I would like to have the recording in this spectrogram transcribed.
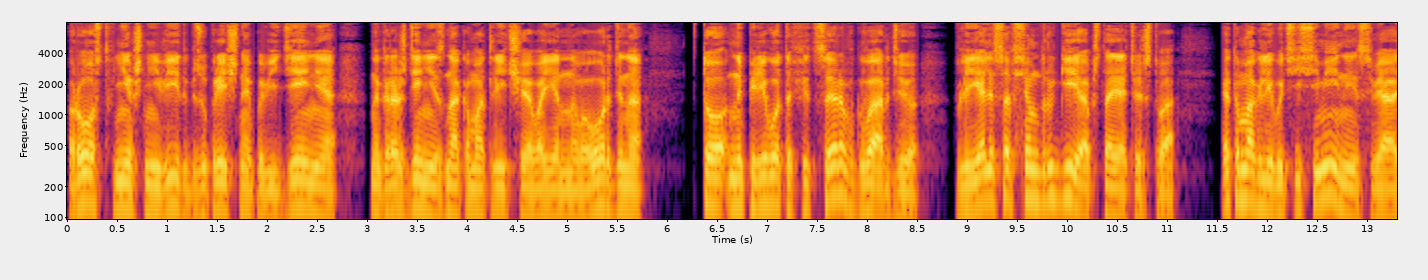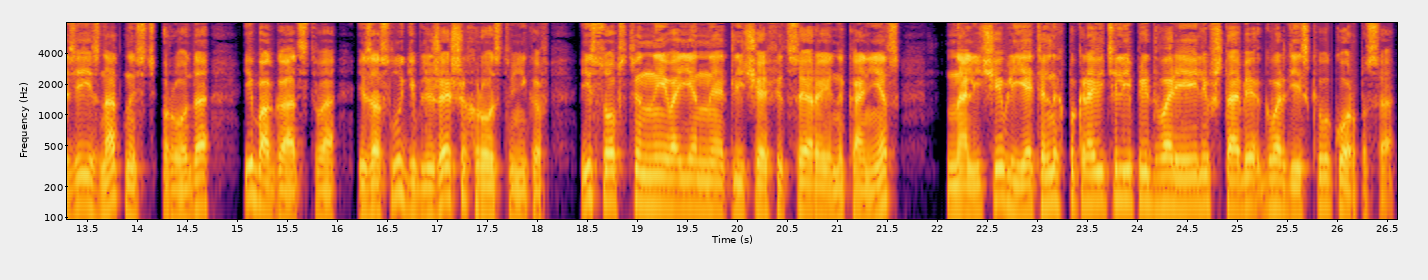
рост, внешний вид, безупречное поведение, награждение знаком отличия военного ордена, то на перевод офицеров в гвардию влияли совсем другие обстоятельства. Это могли быть и семейные связи, и знатность рода, и богатство, и заслуги ближайших родственников – и собственные военные отличия офицера, и, наконец, наличие влиятельных покровителей при дворе или в штабе гвардейского корпуса.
